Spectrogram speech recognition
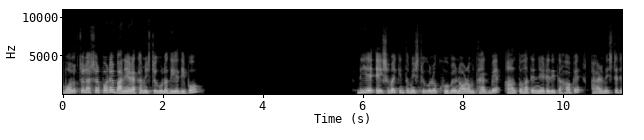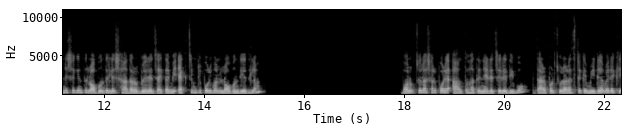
বলক চলে আসার পরে বানিয়ে রাখা মিষ্টিগুলো দিয়ে দিব। দিয়ে এই সময় কিন্তু মিষ্টিগুলো খুবই নরম থাকবে, আলতো হাতে নেড়ে দিতে হবে। আর মিষ্টি জিনিসে কিন্তু লবণ দিলে স্বাদ আরও বেড়ে যায়, তাই আমি এক চিমটি পরিমাণ লবণ দিয়ে দিলাম। বলক চলে আসার পরে আলতো হাতে নেড়ে চেড়ে দিব। তারপর চুলা রাসটাকে মিডিয়ামে রেখে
